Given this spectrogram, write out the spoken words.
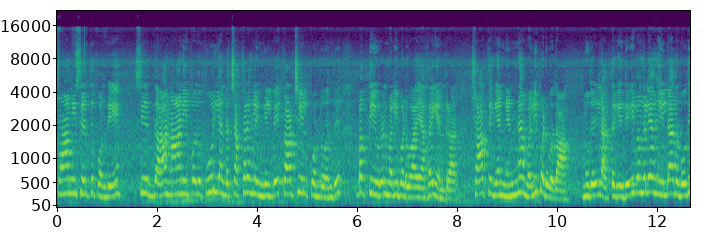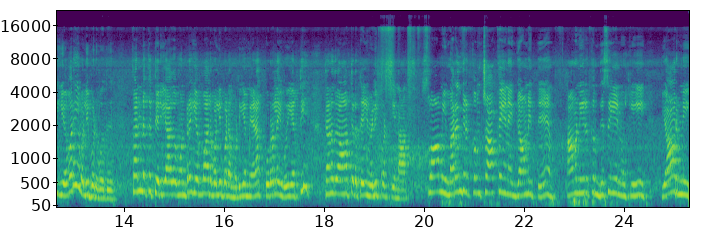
சுவாமி சிரித்துக்கொண்டே சித்தா நான் இப்போது கூறிய அந்த சக்கரங்களின் இயல்பை காட்சியில் கொண்டு வந்து பக்தியுடன் வழிபடுவாயாக என்றார். சாக்கையன் என்ன வழிபடுவதா? முதலில் அத்தகைய தெய்வங்களே அங்கு இல்லாத போது எவரை வழிபடுவது? கண்ணுக்கு தெரியாத ஒன்றை எவ்வாறு வழிபட முடியும் என குரலை உயர்த்தி தனது ஆத்திரத்தை வெளிப்படுத்தினான். சுவாமி மறைந்திருக்கும் சாக்கையனை கவனித்து அவன் இருக்கும் திசையை நோக்கி யார் நீ?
